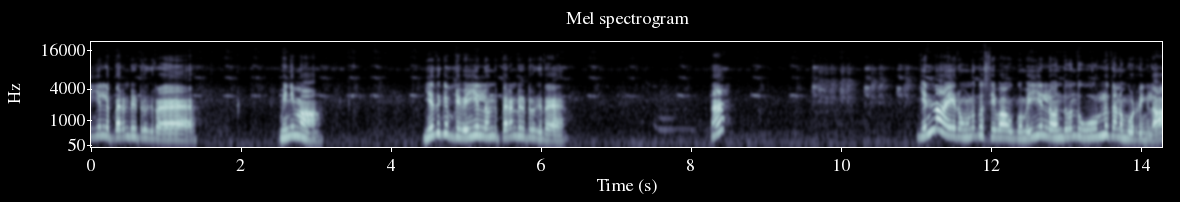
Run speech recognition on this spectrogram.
வெயிலில் பிறண்டுட்டு இருக்கிற? மினிமா எதுக்கு இப்படி வெயிலில் வந்து பிறண்டுக்கிட்டு இருக்கிற? ஆ? என்ன ஆயிரும் உனக்கும் சிவாவுக்கும்? வெயிலில் வந்து வந்து உருளு தானே போடுறீங்களா?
